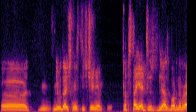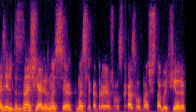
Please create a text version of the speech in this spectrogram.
э, неудачное стечение обстоятельств для сборной Бразилии. Ты знаешь, я вернусь к мысли, которую я уже рассказывал в наших с тобой эфирах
